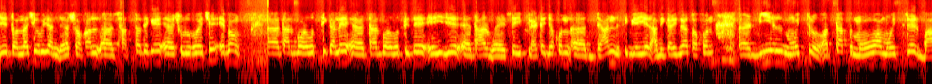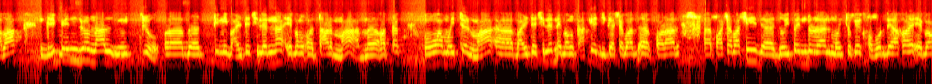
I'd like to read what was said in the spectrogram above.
যে তল্লাশি অভিযান সকাল সাতটা থেকে শুরু হয়েছে এবং তার পরবর্তীকালে তার পরবর্তীতে এই যে তার সেই ফ্ল্যাটে যখন যান সিবিআই এর আধিকারিকরা, তখন ডিএল মৈত্র, অর্থাৎ মহুয়া মৈত্রের বাবা নৃপেন্দ্রনাল মিত্র তিনি বাড়িতে ছিলেন না এবং তার মা, অর্থাৎ মহুয়া মৈত্রের মা বাড়িতে ছিলেন এবং তাকে জিজ্ঞাসাবাদ করার পাশাপাশি দৈপেন্দ্রলাল মৈত্রকে খবর দেওয়া হয় এবং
